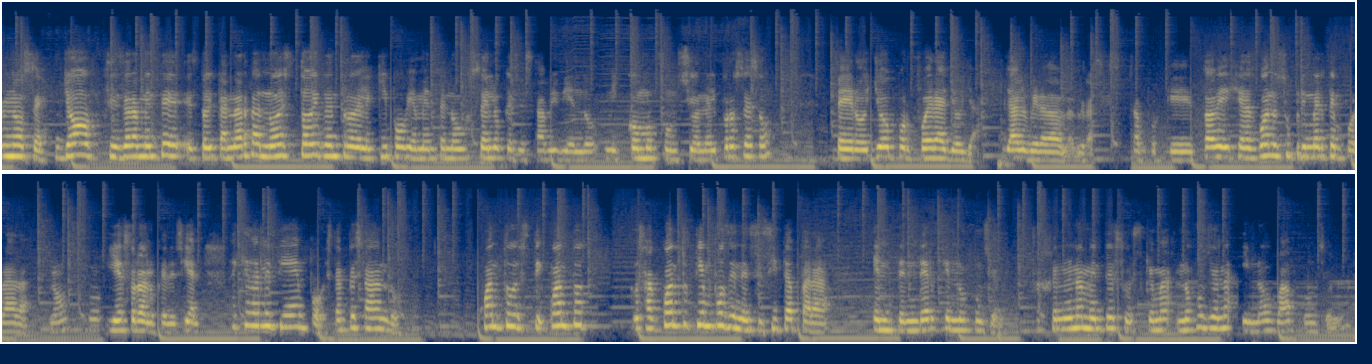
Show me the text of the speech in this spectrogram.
no sé, yo sinceramente estoy tan harta, no estoy dentro del equipo, obviamente no sé lo que se está viviendo ni cómo funciona el proceso, pero yo por fuera yo ya, ya le hubiera dado las gracias, o sea, porque todavía dijeras, bueno, es su primer temporada, ¿no? Y eso era lo que decían, hay que darle tiempo, está empezando. ¿Cuánto, cuánto, o sea, cuánto tiempo se necesita para entender que no funciona. genuinamente su esquema no funciona y no va a funcionar.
